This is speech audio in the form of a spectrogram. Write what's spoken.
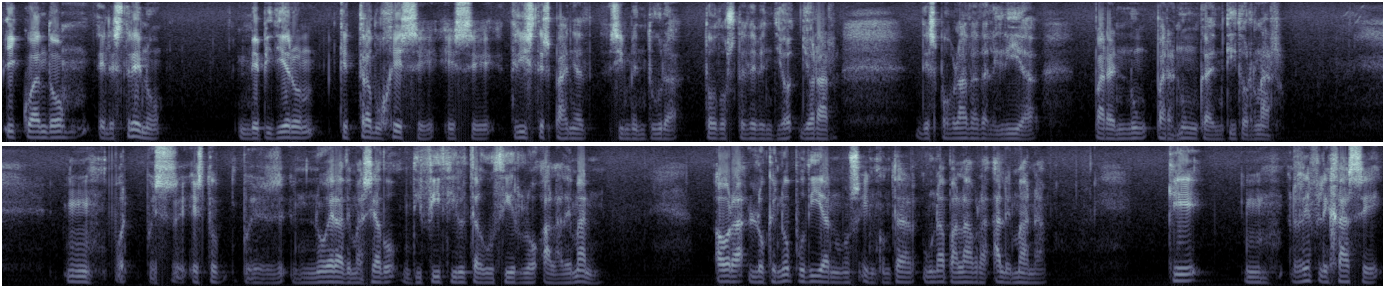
Y cuando el estreno me pidieron que tradujese ese triste España sin ventura, todos te deben llorar, despoblada de alegría, para nunca en ti tornar. Mm, pues esto pues, no era demasiado difícil traducirlo al alemán. Ahora, lo que no podíamos encontrar una palabra alemana que mm, reflejase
